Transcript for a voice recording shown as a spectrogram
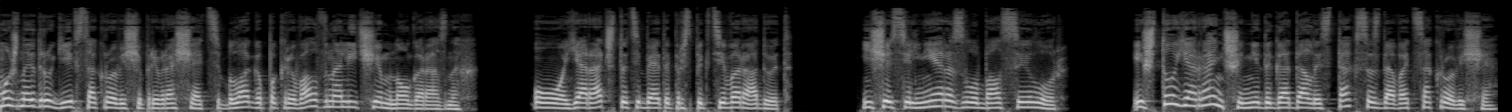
можно и другие в сокровища превращать, благо покрывал в наличии много разных. О, я рад, что тебя эта перспектива радует». Еще сильнее разулыбался Илор. «И что я раньше не догадалась так создавать сокровища?»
